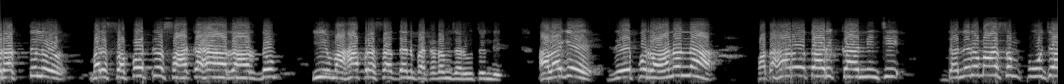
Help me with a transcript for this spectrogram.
భక్తులు మరి సపోర్ట్ శాకాహారార్థం ఈ మహాప్రసాదాన్ని పెట్టడం జరుగుతుంది. అలాగే రేపు రానున్న పదహారవ తారీఖు కాడి నుంచి ధనుర్మాసం పూజా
